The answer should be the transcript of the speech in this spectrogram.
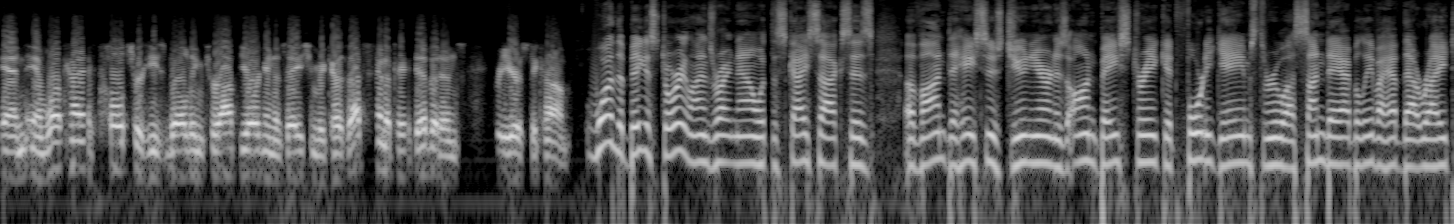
and and what kind of culture he's building throughout the organization because that's going to pay dividends for years to come. One of the biggest storylines right now with the Sky Sox is Ivan DeJesus Jr. and his on base streak at 40 games through uh, Sunday, I believe I have that right.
